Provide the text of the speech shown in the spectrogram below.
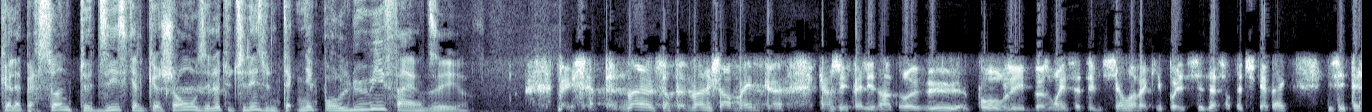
que la personne te dise quelque chose et là, tu utilises une technique pour lui faire dire? Bien, certainement, certainement, Richard, même que quand j'ai fait les entrevues pour les besoins de cette émission avec les policiers de la Sûreté du Québec, ils étaient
